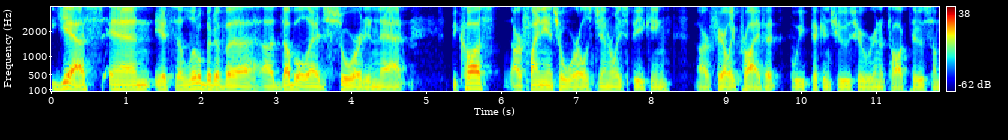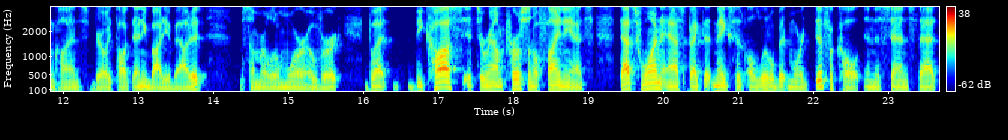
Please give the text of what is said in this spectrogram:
Yes, and it's a little bit of a, a double edged sword in that because our financial worlds, generally speaking, are fairly private, we pick and choose who we're going to talk to. Some clients barely talk to anybody about it, some are a little more overt. But because it's around personal finance, that's one aspect that makes it a little bit more difficult in the sense that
